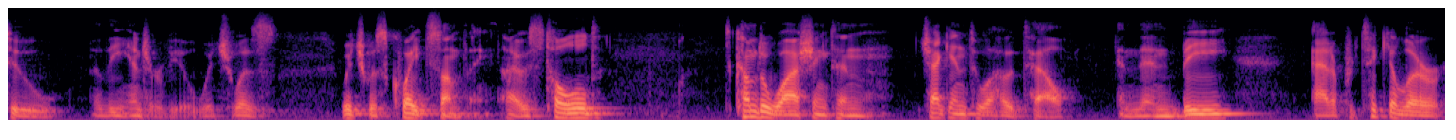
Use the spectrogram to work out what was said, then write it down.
to the interview, which was, which was quite something. I was told to come to Washington, check into a hotel, and then be at a particular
